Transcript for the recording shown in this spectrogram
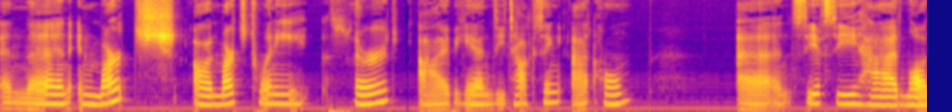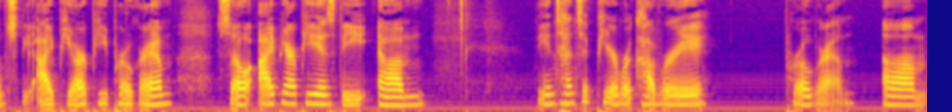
and then in March, on March 23rd, I began detoxing at home. And CFC had launched the IPRP program. So IPRP is the um, the intensive peer recovery program. Um,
